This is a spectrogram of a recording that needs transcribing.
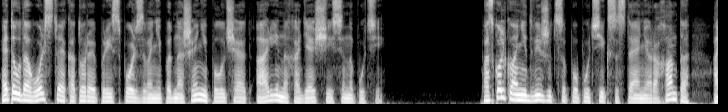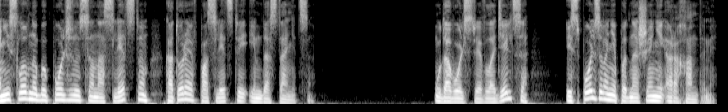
это удовольствие, которое при использовании подношений получают арии, находящиеся на пути. Поскольку они движутся по пути к состоянию араханта, они словно бы пользуются наследством, которое впоследствии им достанется. Удовольствие владельца — использование подношений арахантами.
